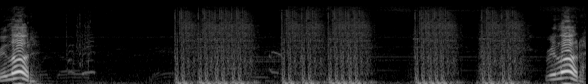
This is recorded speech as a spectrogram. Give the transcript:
Reload! Reload!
